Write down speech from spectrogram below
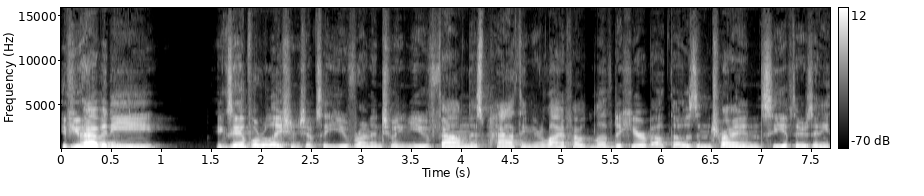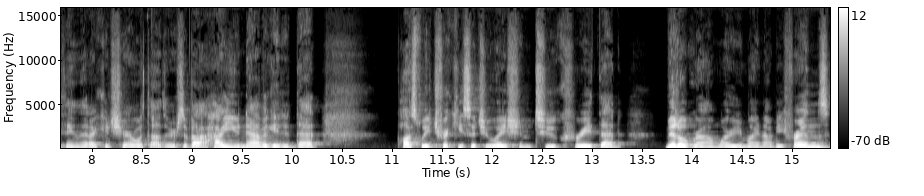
If you have any example relationships that you've run into and you've found this path in your life, I would love to hear about those and try and see if there's anything that I could share with others about how you navigated that possibly tricky situation to create that middle ground where you might not be friends,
